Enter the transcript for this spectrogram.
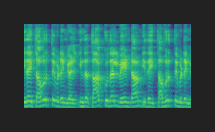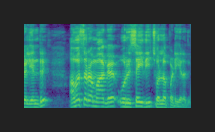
இதை தவிர்த்து விடுங்கள் இந்த தாக்குதல் வேண்டாம் இதை தவிர்த்து விடுங்கள் என்று அவசரமாக ஒரு செய்தி சொல்லப்படுகிறது.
